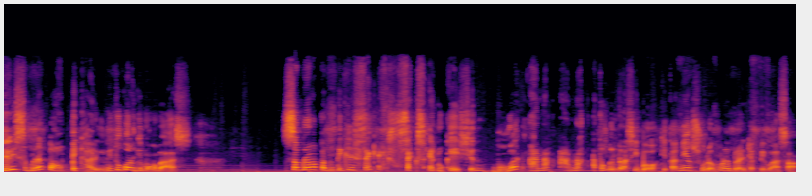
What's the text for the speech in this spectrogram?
Jadi sebenarnya topik hari ini tuh gue lagi mau ngebahas seberapa penting sih sex, education buat anak-anak atau generasi bawah kita nih yang sudah mulai beranjak dewasa.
